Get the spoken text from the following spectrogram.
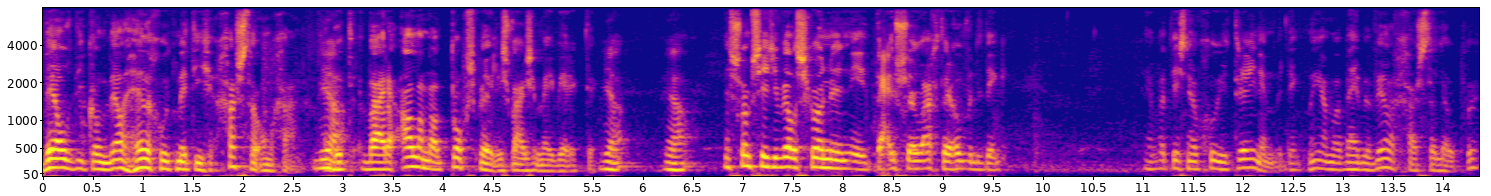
wel, die kon wel heel goed met die gasten omgaan. Ja. Het waren allemaal topspelers waar ze mee werkten. Ja, ja. En soms zit je wel eens gewoon in, thuis zo achterover te denken... Ja, wat is nou een goede trainer? Ik denk, maar ja, maar wij hebben wel gasten lopen.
